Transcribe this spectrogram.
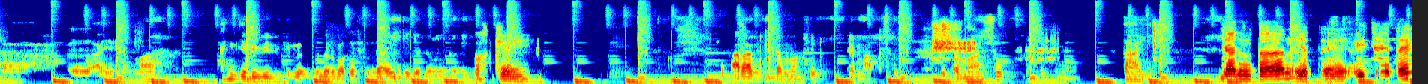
Ah, eh, mah Aing jadi bener-bener pakai Sunda aing juga dong Oke. sekarang kita maksud eh maksud kita masuk ke segmen tai Janten ieu teh Ijai teh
